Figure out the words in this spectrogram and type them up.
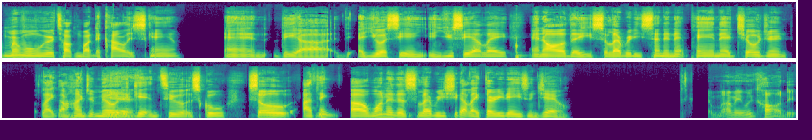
Remember when we were talking about the college scam and the uh at USC and, and UCLA and all the celebrities sending it, paying their children like a hundred mil Yeah. to get into a school. So I think uh one of the celebrities she got like thirty days in jail. I mean, we called it.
